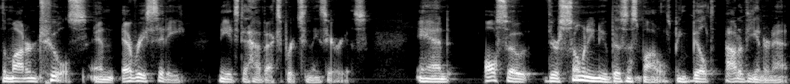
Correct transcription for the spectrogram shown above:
the modern tools, and every city needs to have experts in these areas. And also, there's so many new business models being built out of the internet,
